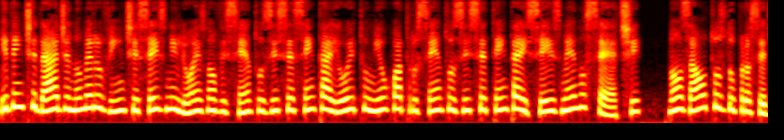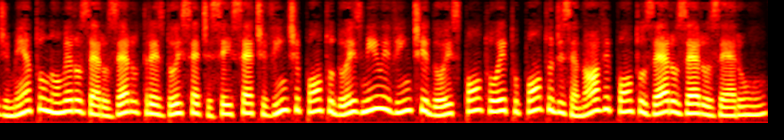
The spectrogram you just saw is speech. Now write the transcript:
identidade número 26.968.476-7, nos autos do procedimento número 003276720.2022.8.19.0001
